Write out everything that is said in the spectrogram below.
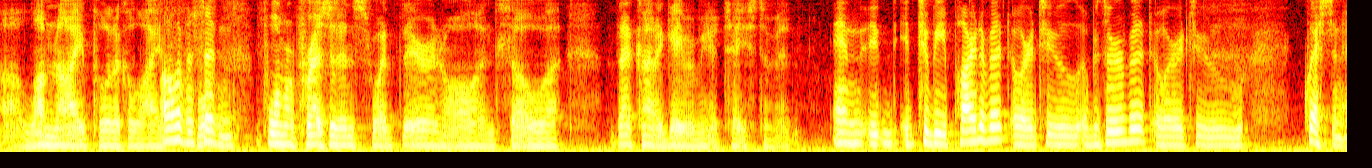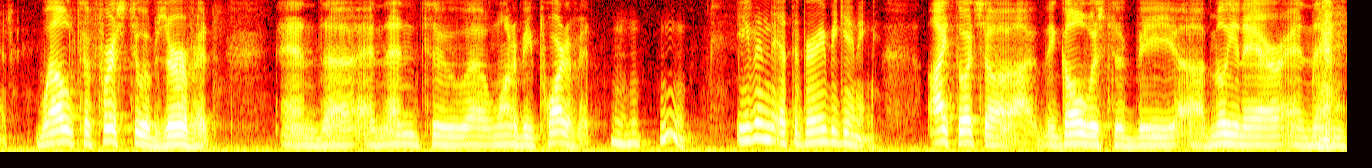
uh, alumni political life. All of a For, sudden. Former presidents went there and all, and so uh, that kind of gave me a taste of it. And it, it, to be part of it, or to observe it, or to question it? Well, to first to observe it, and uh, and then to uh, want to be part of it. Mm -hmm. Even at the very beginning. I thought so. The goal was to be a millionaire and then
